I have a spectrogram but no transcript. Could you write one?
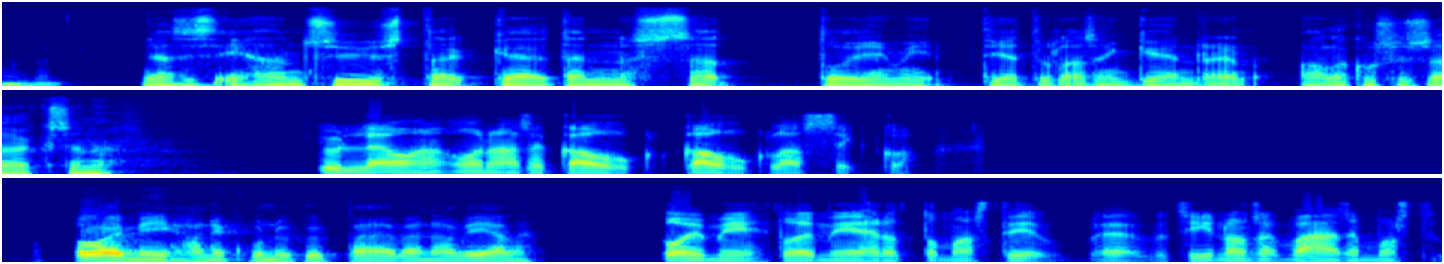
Mm. Ja siis ihan syystä käytännössä toimi tietynlaisen genren alkusysäyksenä. Kyllä on, onhan se kauhu, kauhuklassikko. Toimii ihan niin kuin nykypäivänä vielä. Toimii, toimii ehdottomasti. Siinä on se, vähän semmoista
